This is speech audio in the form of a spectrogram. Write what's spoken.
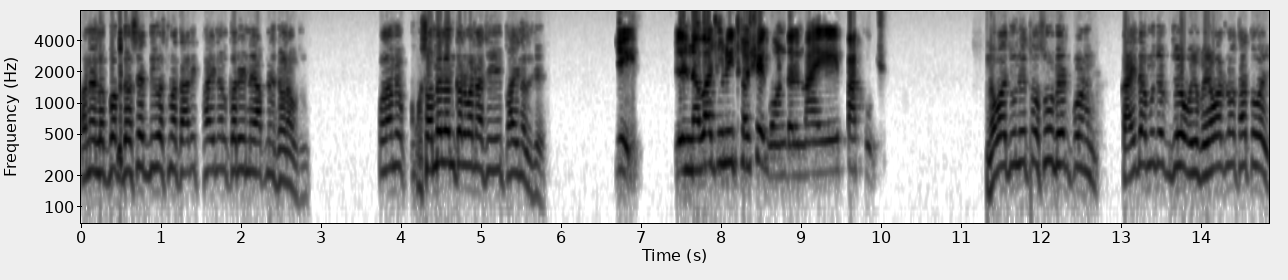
અને લગભગ દસેક દિવસમાં તારીખ ફાઇનલ કરીને આપને જણાવશું. પણ અમે સંમેલન કરવાના છે એ ફાઇનલ છે. જી. એટલે નવા જૂની થશે ગોંડલમાં એ પાકું છે. નવા જૂની તો શું બેન પણ કાયદા મુજબ જો વ્યવહાર ન થતો હોય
